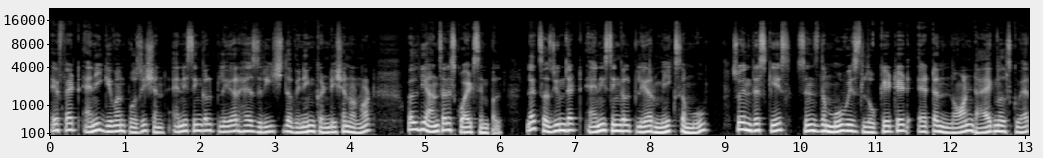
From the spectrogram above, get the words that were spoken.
if at any given position any single player has reached the winning condition or not. Well, the answer is quite simple. Let's assume that any single player makes a move so in this case, since the move is located at a non-diagonal square,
